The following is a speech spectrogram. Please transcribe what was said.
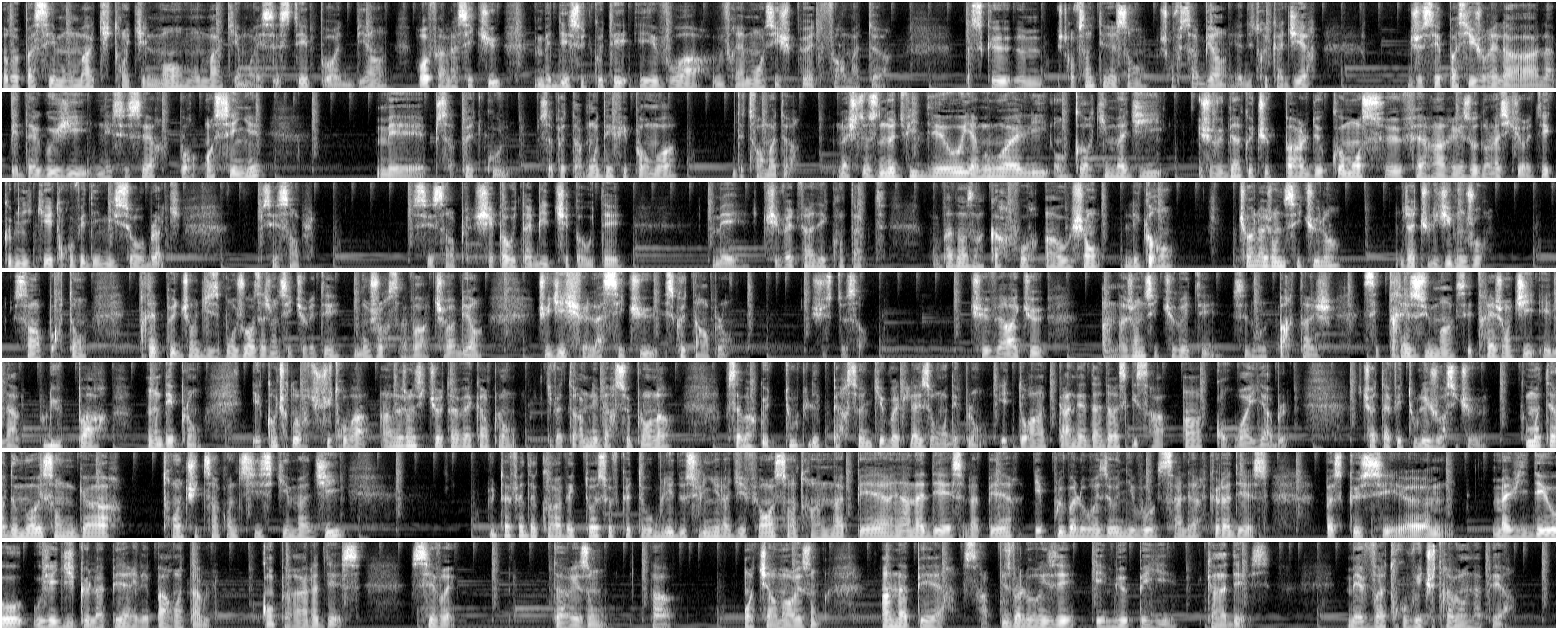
Repasser mon Mac tranquillement, mon Mac et mon SST pour être bien, refaire la sécu, mettre des sous de côté et voir vraiment si je peux être formateur. Parce que euh, je trouve ça intéressant, je trouve ça bien, il y a des trucs à dire. Je sais pas si j'aurai la, la pédagogie nécessaire pour enseigner, mais ça peut être cool. Ça peut être un bon défi pour moi d'être formateur. Là, je dans une autre vidéo, il y a Momo Ali encore qui m'a dit je veux bien que tu parles de comment se faire un réseau dans la sécurité, communiquer, trouver des missions au bloc. C'est simple. C'est simple. Je sais pas où t'habites, je sais pas où t'es. Mais tu veux te faire des contacts. Va dans un carrefour, un Auchan, les grands. Tu vois l'agent de sécu là? Déjà tu lui dis bonjour. C'est important. Très peu de gens disent bonjour aux agents de sécurité. Bonjour, ça va, tu vas bien? Tu dis je fais la sécu, est-ce que tu as un plan? Juste ça. Tu verras que un agent de sécurité, c'est dans le partage. C'est très humain, c'est très gentil et la plupart ont des plans. Et quand tu, trouveras un agent de sécurité avec un plan qui va te ramener vers ce plan-là, faut savoir que toutes les personnes qui vont être là, ils auront des plans. Et tu auras un carnet d'adresses qui sera incroyable. Tu vas taffer tous les jours si tu veux. Commentaire de Maurice Hangar 3856 qui m'a dit tout à fait d'accord avec toi, sauf que tu as oublié de souligner la différence entre un APR et un ADS. L'APR est plus valorisé au niveau salaire que l'ADS. Parce que c'est euh, ma vidéo où j'ai dit que l'APR il n'est pas rentable comparé à l'ADS. C'est vrai. Tu as raison. Pas entièrement raison. Un APR sera plus valorisé et mieux payé qu'un ADS. Mais va trouver du travail en APR.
